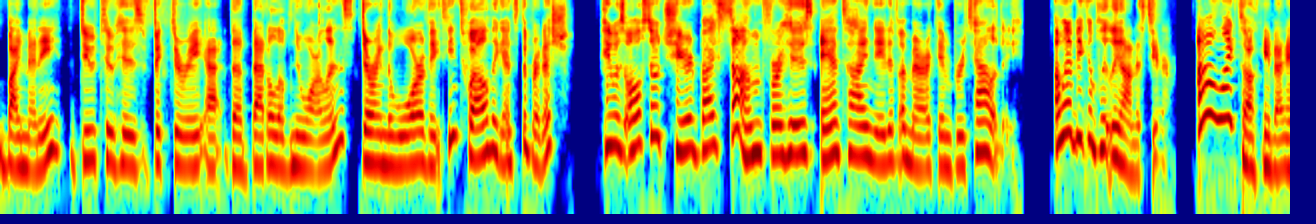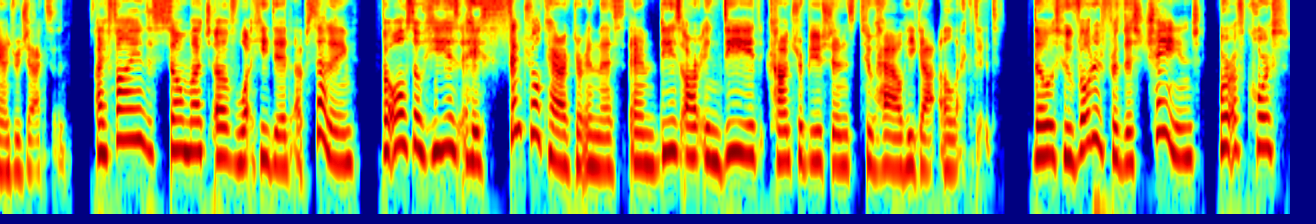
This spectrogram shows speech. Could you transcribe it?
by many due to his victory at the Battle of New Orleans during the War of 1812 against the British. He was also cheered by some for his anti Native American brutality. I'm going to be completely honest here. I don't like talking about Andrew Jackson. I find so much of what he did upsetting, but also he is a central character in this, and these are indeed contributions to how he got elected. Those who voted for this change were, of course,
